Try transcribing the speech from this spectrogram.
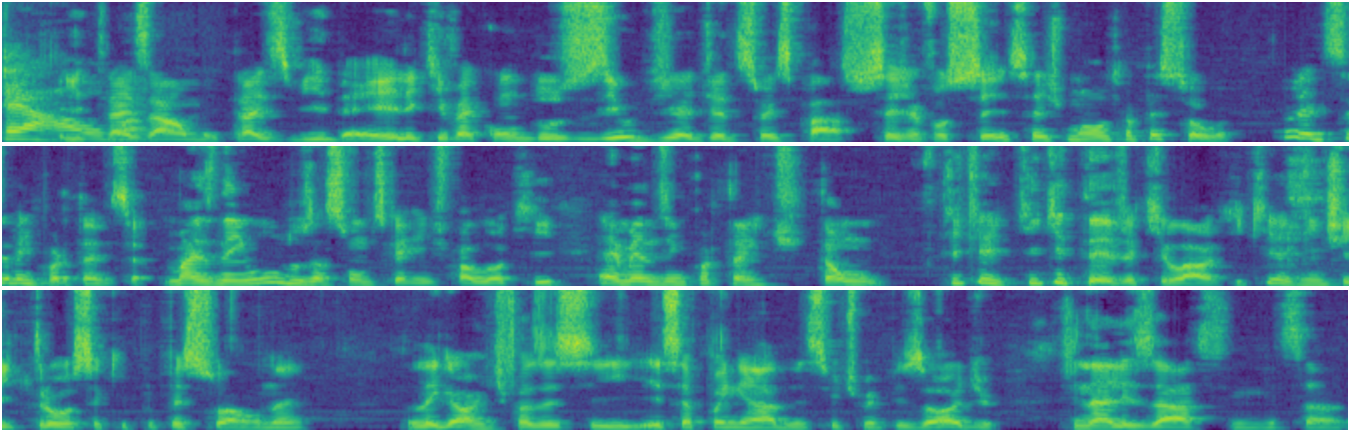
é ele alma. traz alma, ele traz vida. É ele que vai conduzir o dia a dia do seu espaço. Seja você, seja uma outra pessoa. Não é de extrema importância. Mas nenhum dos assuntos que a gente falou aqui é menos importante. Então, o que, que, que, teve aqui, lá? O que, que a gente trouxe aqui pro pessoal, né? Legal a gente fazer esse, esse apanhado nesse último episódio, finalizar assim, essa,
